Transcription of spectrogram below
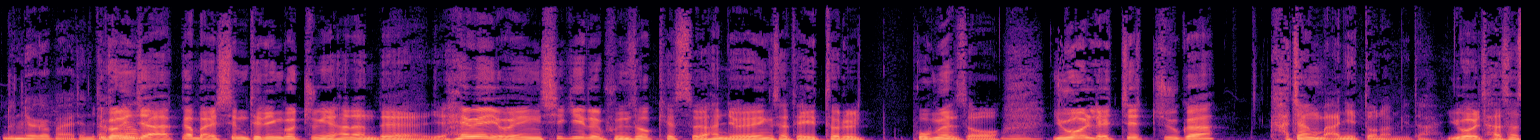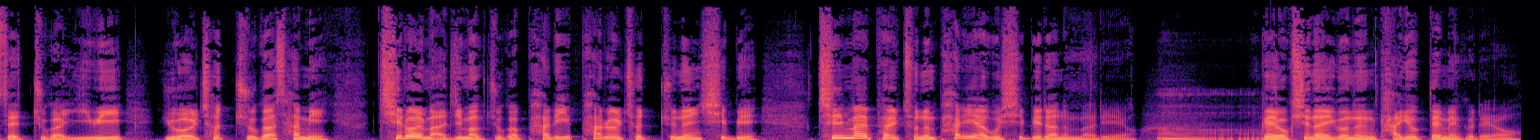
눈여겨봐야 된다. 이건 이제 아까 말씀드린 것 중에 하나인데 해외 여행 시기를 분석했어요. 한 여행사 데이터를 보면서 음. 6월 넷째 주가 가장 많이 떠납니다. 6월 다섯째 주가 2위, 6월 첫 주가 3위, 7월 마지막 주가 8위, 8월 첫 주는 10위. 7말 8초는 8위하고 10위라는 말이에요. 아. 그러니까 역시나 이거는 가격 때문에 그래요.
